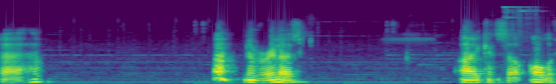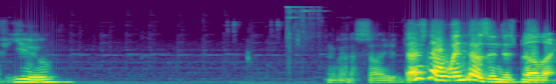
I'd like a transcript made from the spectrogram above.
Uh huh. Ah, never realized. I can sell all of you. I'm gonna sell you. There's no windows in this building.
